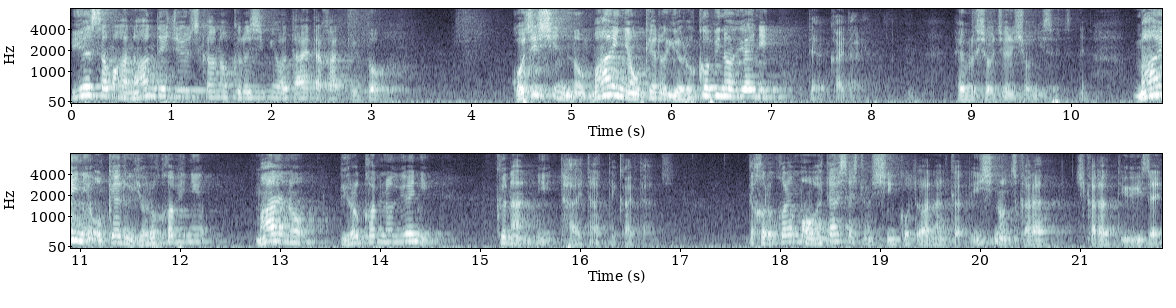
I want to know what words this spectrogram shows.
イエス様が何で十字架の苦しみを耐えたかっていうとご自身の前における喜びのゆえにって書いてある。ヘブル書12章2節ね。前における喜びに前の喜びのゆえに苦難に耐えたって書いてあるんです。だからこれも私たちの信仰とは何かって意志の力力っていう以前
